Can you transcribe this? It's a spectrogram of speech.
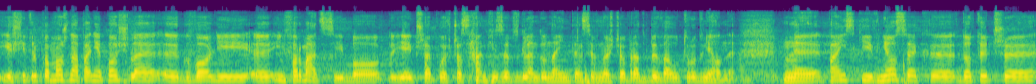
jeśli tylko można, panie pośle, gwoli informacji, bo jej przepływ czasami ze względu na intensywność obrad bywa utrudniony. Pański wniosek dotyczy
